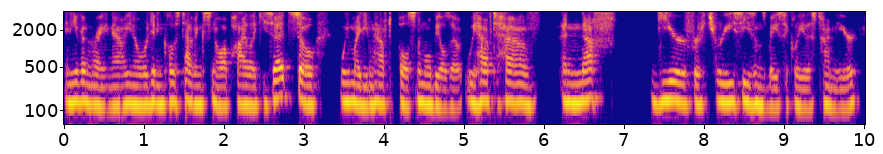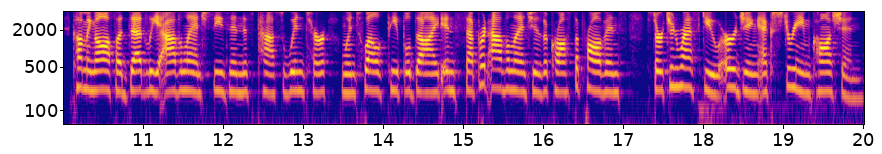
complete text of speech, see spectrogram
And even right now, you know, we're getting close to having snow up high, like you said. So we might even have to pull snowmobiles out. We have to have enough gear for three seasons basically this time of year. Coming off a deadly avalanche season this past winter when 12 people died in separate avalanches across the province, search and rescue urging extreme caution.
